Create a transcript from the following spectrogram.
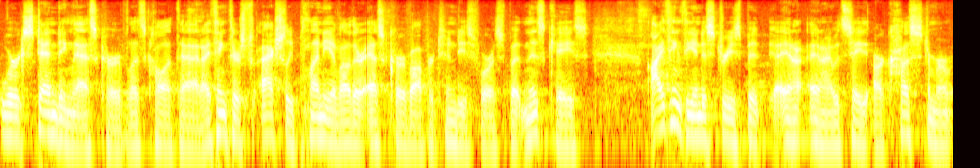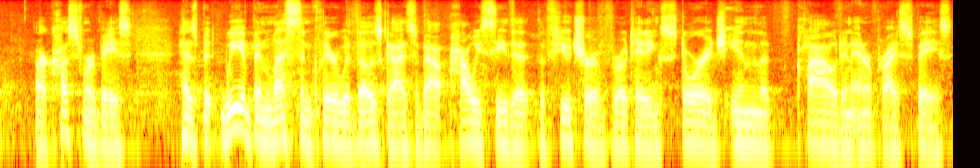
we're extending the S-curve, let's call it that. I think there's actually plenty of other S-curve opportunities for us, but in this case, I think the industry's been, and, and I would say our customer, our customer base has been, we have been less than clear with those guys about how we see the, the future of rotating storage in the cloud and enterprise space.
